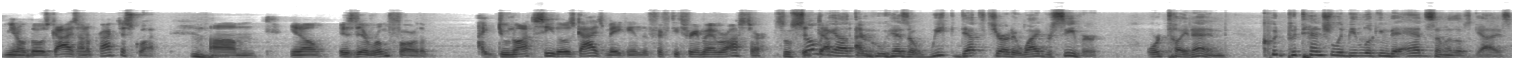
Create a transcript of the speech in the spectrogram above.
you know those guys on a practice squad. Um, you know, is there room for them? I do not see those guys making the 53 man roster. So The somebody depth- out there I'm- who has a weak depth chart at wide receiver or tight end could potentially be looking to add some of those guys.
